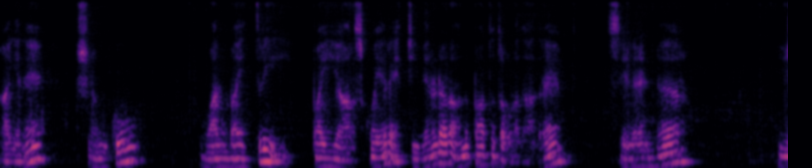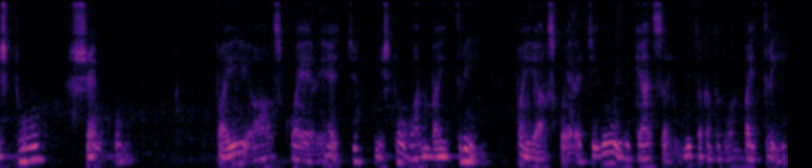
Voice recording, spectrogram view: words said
ಹಾಗೆಯೇ ಶಂಕು one by three pi r square h ಇವೆರಡರ ಅನುಪಾತ ತಗೊಳ್ಳೋದಾದರೆ ಸಿಲಿಂಡರ್ ಇಷ್ಟು ಶಂಕು. ಪೈ ಆರ್ ಸ್ಕ್ವೇರ್ ಎಚ್ ಇಷ್ಟು one by three. Pi r square h ಇದು ಇದು ಕ್ಯಾನ್ಸಲ್. ಉಳಿತಕ್ಕಂಥದ್ದು ಒನ್ ಬೈ ತ್ರೀ.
